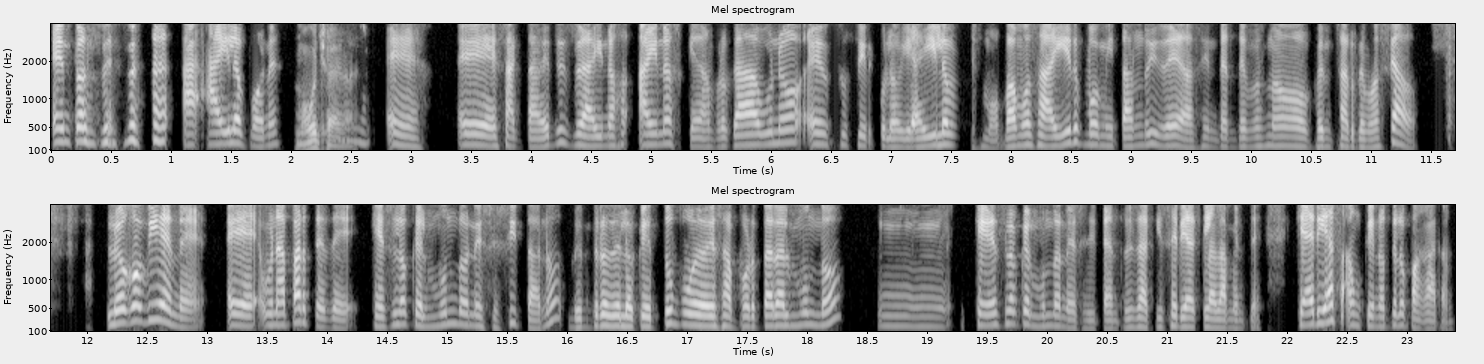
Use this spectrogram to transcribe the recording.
Entonces ahí lo pones. Mucho además. Eh, eh, exactamente, ahí nos, ahí nos quedan, pero cada uno en su círculo y ahí lo mismo, vamos a ir vomitando ideas, intentemos no pensar demasiado. Luego viene eh, una parte de qué es lo que el mundo necesita, ¿no? Dentro de lo que tú puedes aportar al mundo, mm, qué es lo que el mundo necesita. Entonces aquí sería claramente, ¿qué harías aunque no te lo pagaran?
